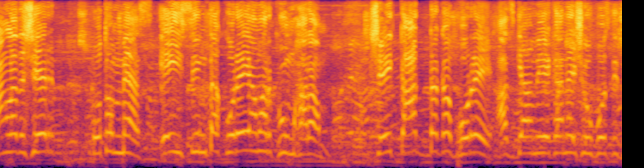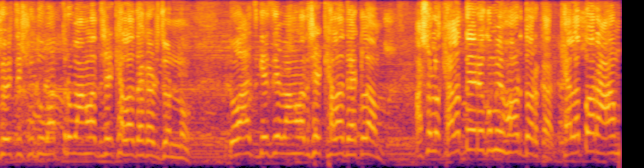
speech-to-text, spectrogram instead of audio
বাংলাদেশের প্রথম ম্যাচ, এই চিন্তা করেই আমার ঘুম হারাম। সেই কাক ডাকা ভরে আজকে আমি এখানে এসে উপস্থিত হয়েছি শুধুমাত্র বাংলাদেশের খেলা দেখার জন্য। তো আজকে যে বাংলাদেশের খেলা দেখলাম, আসলে খেলা তো এরকমই হওয়ার দরকার। খেলা তো আর আম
